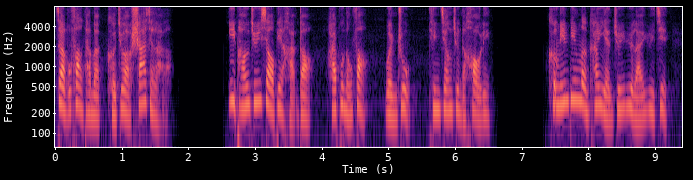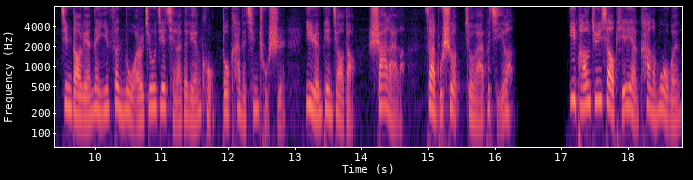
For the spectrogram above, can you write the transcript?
再不放，他们可就要杀进来了。”一旁军校便喊道：“还不能放，稳住，听将军的号令。”可民兵们看眼军愈来愈近，近到连那因愤怒而纠结起来的脸孔都看得清楚时，一人便叫道：“杀来了！再不射就来不及了。”一旁军校瞥眼看了莫文，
